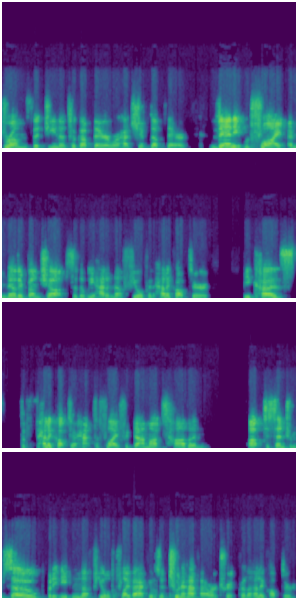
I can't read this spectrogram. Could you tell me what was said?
drums that Gina took up there or had shipped up there. Then it would fly another bunch up so that we had enough fuel for the helicopter because the helicopter had to fly for Danmarkshavn up to Centrumsø, but it needed enough fuel to fly back. It was a two and a half hour trip for the helicopter.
